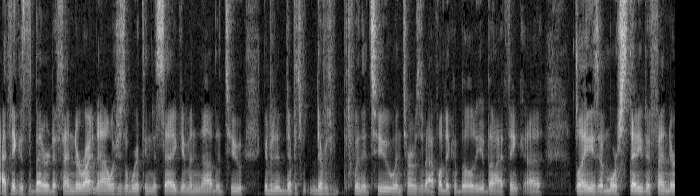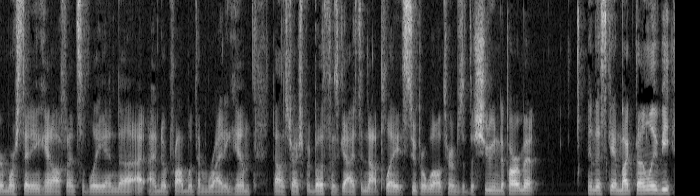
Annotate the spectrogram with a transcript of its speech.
I think, is the better defender right now, which is a weird thing to say given uh, the two, given the difference, difference between the two in terms of athletic ability. But I think uh, is a more steady defender, more steadying hand offensively, and uh, I, had no problem with them riding him down the stretch. But both those guys did not play super well in terms of the shooting department in this game. Mike Dunleavy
